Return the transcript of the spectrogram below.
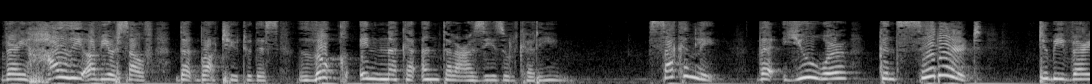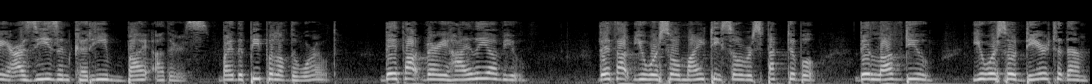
very highly of yourself that brought you to this. ذُقْ إِنَّكَ أَنْتَ الْعَزِيزُ الْكَرِيمُ Secondly, that you were considered to be very aziz and kareem by others, by the people of the world. They thought very highly of you. They thought you were so mighty, so respectable. They loved you. You were so dear to them.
